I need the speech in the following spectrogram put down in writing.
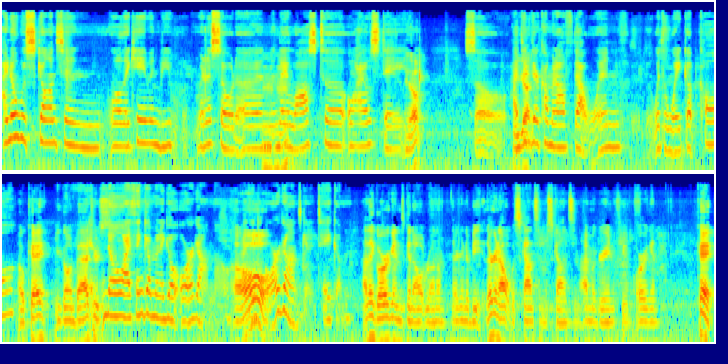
I know Wisconsin. Well, they came and beat Minnesota, and then they Mhm. lost to Ohio State. Yep. So Who I think got? they're coming off that win with a wake up call. Okay, you're going Badgers. No, I think I'm gonna go Oregon though. I Oh. think Oregon's gonna take them. I think Oregon's going to outrun them. They're going to be. They're going to out Wisconsin. Wisconsin. I'm agreeing with you. Oregon. Okay.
